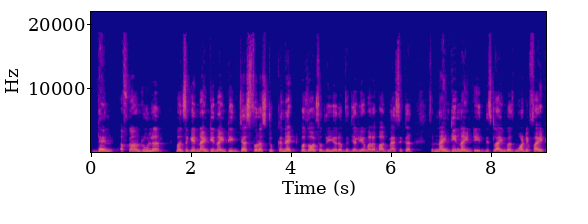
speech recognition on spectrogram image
then Afghan ruler. Once again, 1919, just for us to connect, was also the year of the Jallianwala Bagh massacre. So 1919, this line was modified.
